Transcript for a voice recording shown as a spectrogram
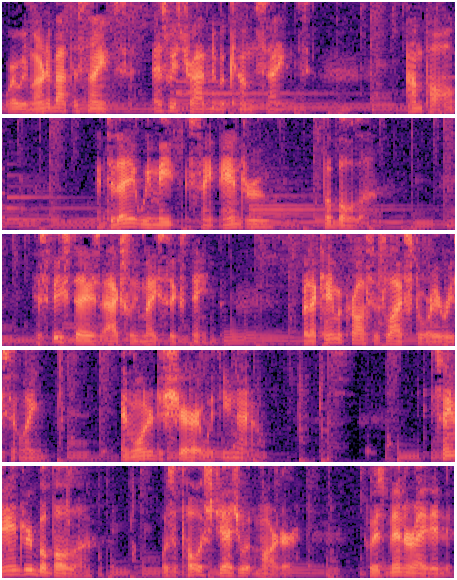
where we learn about the saints as we strive to become saints. I'm Paul, and today we meet St. Andrew Bobola. His feast day is actually May 16th, but I came across his life story recently and wanted to share it with you now. St. Andrew Bobola was a Polish Jesuit martyr who is venerated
